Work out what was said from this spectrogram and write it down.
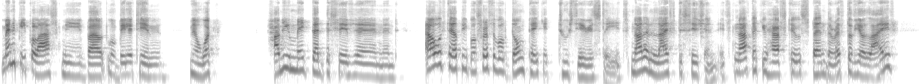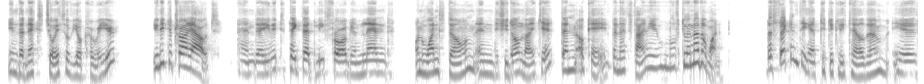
many people ask me about mobility and, you know, what, how do you make that decision? And I always tell people, first of all, don't take it too seriously. It's not a life decision. It's not that you have to spend the rest of your life in the next choice of your career. You need to try out and uh, you need to take that leapfrog and land on one stone. And if you don't like it, then okay, the next time you move to another one. The second thing I typically tell them is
